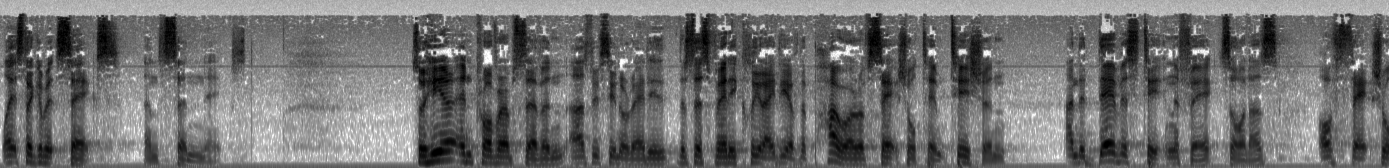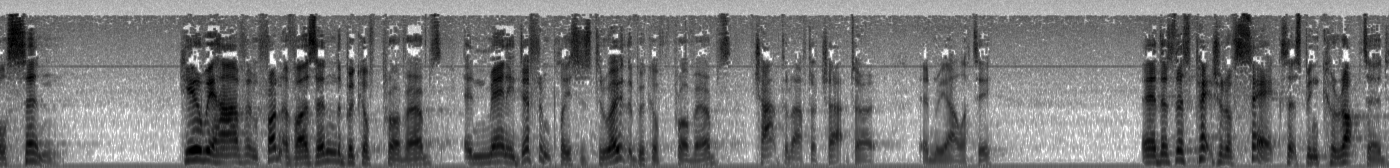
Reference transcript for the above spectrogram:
Let's think about sex and sin next. So, here in Proverbs 7, as we've seen already, there's this very clear idea of the power of sexual temptation and the devastating effects on us of sexual sin. Here we have in front of us in the book of Proverbs, in many different places throughout the book of Proverbs, chapter after chapter in reality, uh, there's this picture of sex that's been corrupted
